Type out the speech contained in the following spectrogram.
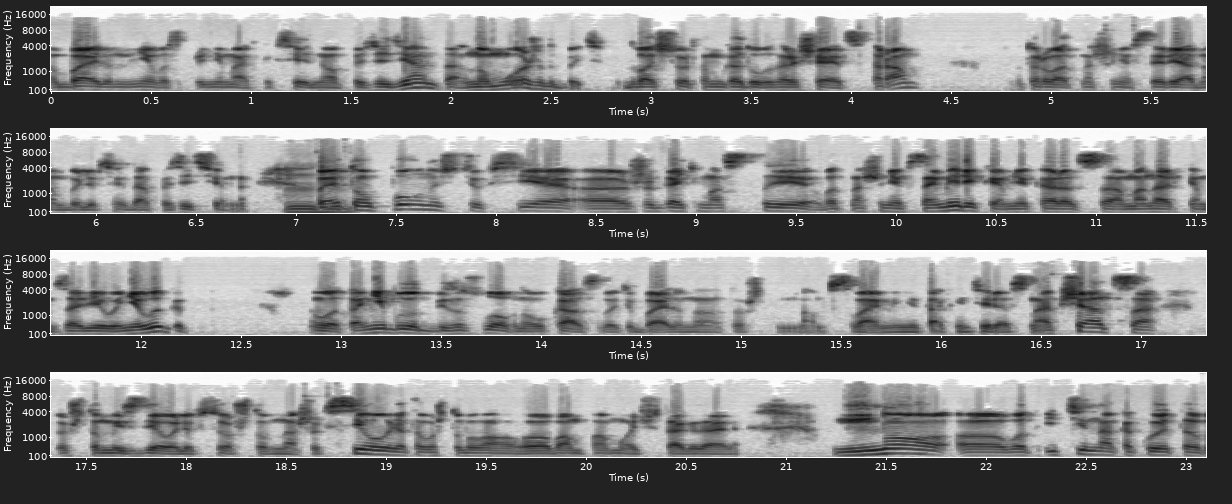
Байден не воспринимает как сильного президента, но, может быть, в 2024 году возвращается Трамп, у которого отношения с рядом были всегда позитивны. Mm-hmm. Поэтому полностью все э, сжигать мосты в отношениях с Америкой, мне кажется, монархиям залива невыгодно. Вот, они будут, безусловно, указывать Байдену на то, что нам с вами не так интересно общаться, то, что мы сделали все, что в наших силах для того, чтобы вам, вам помочь и так далее. Но э, вот идти на какой-то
